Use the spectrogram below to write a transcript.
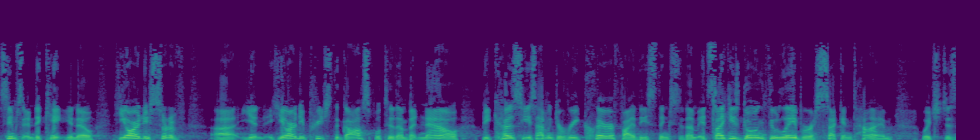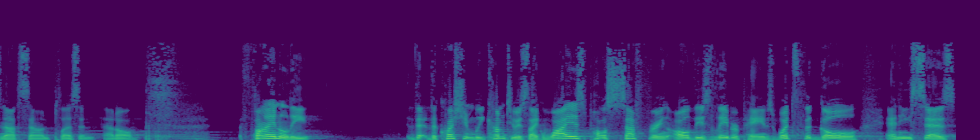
seems to indicate, you know, he already sort of, uh, you know, he already preached the gospel to them, but now, because he's having to re-clarify these things to them, it's like he's going through labor a second time, which does not sound pleasant at all. Finally, the, the question we come to is like, why is Paul suffering all these labor pains? What's the goal? And he says,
